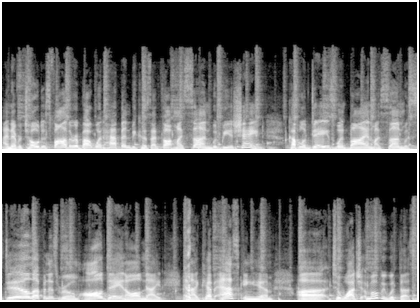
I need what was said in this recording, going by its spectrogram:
I never told his father about what happened because I thought my son would be ashamed. A couple of days went by, and my son was still up in his room all day and all night, and I kept asking him uh, to watch a movie with us.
